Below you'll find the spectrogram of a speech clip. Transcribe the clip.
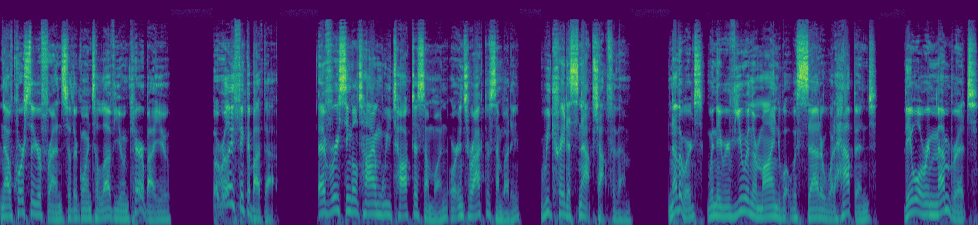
Now, of course, they're your friends, so they're going to love you and care about you. But really think about that. Every single time we talk to someone or interact with somebody, we create a snapshot for them. In other words, when they review in their mind what was said or what happened, they will remember it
